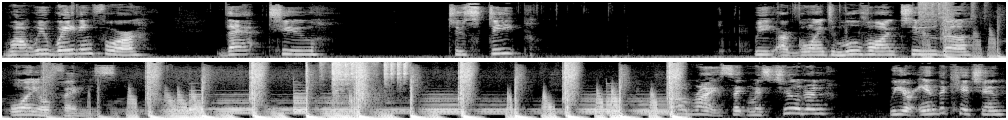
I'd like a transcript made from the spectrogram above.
While we're waiting for that to, to steep, we are going to move on to the oil phase. All right, Sekhmet's children, we are in the kitchen.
